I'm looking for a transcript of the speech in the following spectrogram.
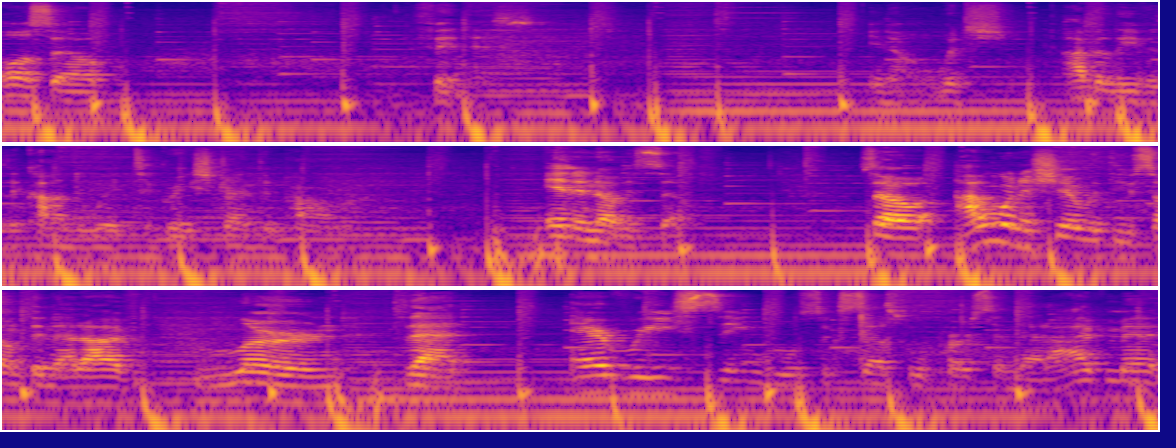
also fitness. You know, which I believe is a conduit to great strength and power in and of itself. So I want to share with you something that I've learned that every single successful person that I've met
